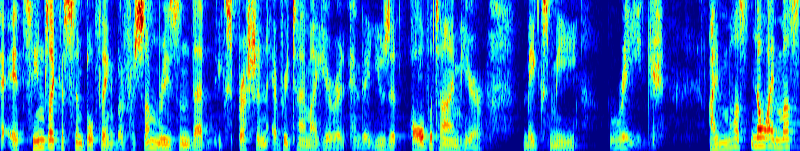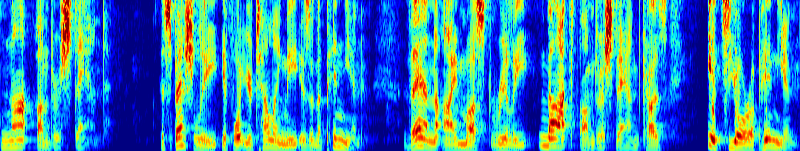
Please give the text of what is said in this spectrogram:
It seems like a simple thing, but for some reason, that expression, every time I hear it, and they use it all the time here, makes me rage. I must, no, I must not understand. Especially if what you're telling me is an opinion. Then I must really not understand because it's your opinion.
